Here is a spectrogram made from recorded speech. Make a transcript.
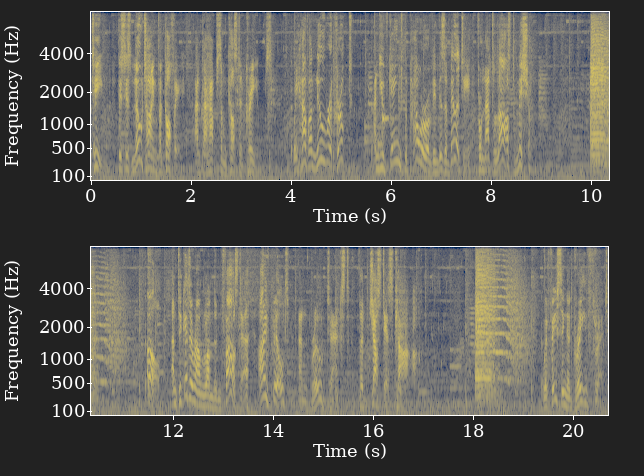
Team, this is no time for coffee and perhaps some custard creams. We have a new recruit, and you've gained the power of invisibility from that last mission. Oh, and to get around London faster, I've built and road taxed the Justice Car. We're facing a grave threat.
